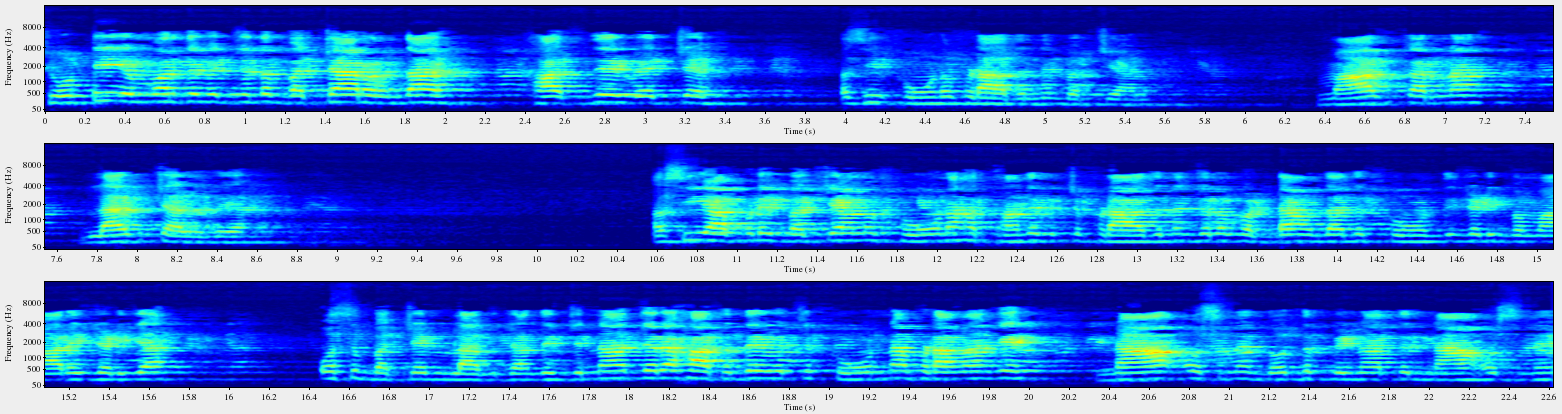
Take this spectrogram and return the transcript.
ਛੋਟੀ ਉਮਰ ਦੇ ਵਿੱਚ ਜਦੋਂ ਬੱਚਾ ਰੋਂਦਾ, ਹੱਥ ਦੇ ਵਿੱਚ ਅਸੀਂ ਫੋਨ ਫੜਾ ਦਿੰਦੇ ਬੱਚਿਆਂ ਨੂੰ। ਮਾਫ ਕਰਨਾ ਲਾਈਵ ਚੱਲ ਰਿਹਾ। ਅਸੀਂ ਆਪਣੇ ਬੱਚਿਆਂ ਨੂੰ ਫੋਨ ਹੱਥਾਂ ਦੇ ਵਿੱਚ ਫੜਾ ਦਿੰਦੇ ਜਦੋਂ ਵੱਡਾ ਹੁੰਦਾ ਤੇ ਫੋਨ ਦੀ ਜਿਹੜੀ ਬਿਮਾਰੀ ਜਿਹੜੀ ਆ ਉਸ ਬੱਚੇ ਨੂੰ ਲੱਗ ਜਾਂਦੀ। ਜਿੰਨਾ ਚਿਰ ਹੱਥ ਦੇ ਵਿੱਚ ਖੂਨ ਨਾ ਫੜਾਵਾਂਗੇ, ਨਾ ਉਸਨੇ ਦੁੱਧ ਪੀਣਾ ਤੇ ਨਾ ਉਸਨੇ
